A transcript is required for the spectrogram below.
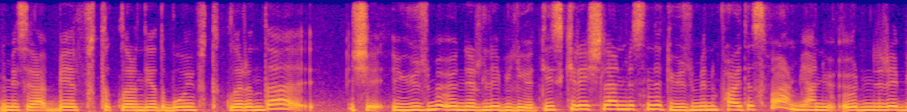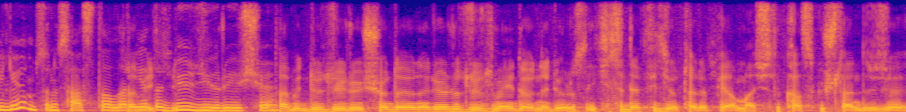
mesela bel fıtıklarında ya da boyun fıtıklarında şey, yüzme önerilebiliyor. Diz kireçlenmesinde de yüzmenin faydası var mı? Yani önerebiliyor musunuz hastalara Tabii ya da ki. düz yürüyüşü? Tabii düz yürüyüşü de öneriyoruz, yüzmeyi de öneriyoruz. İkisi de fizyoterapi amaçlı, kas güçlendirici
